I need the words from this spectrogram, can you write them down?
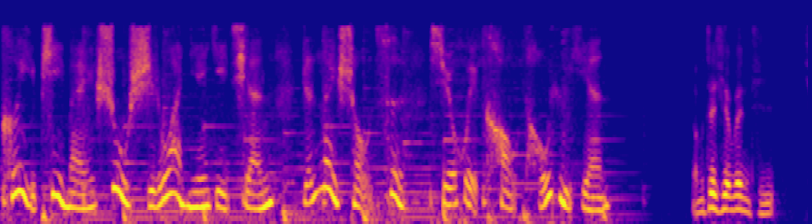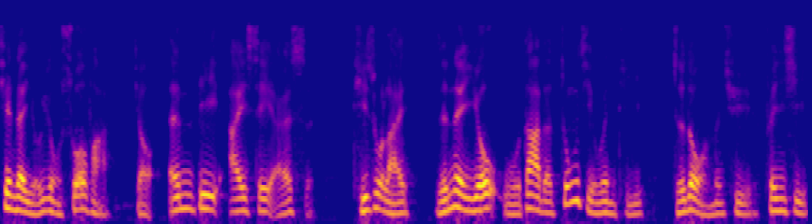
可以媲美数十万年以前人类首次学会口头语言。那么这些问题，现在有一种说法叫 NBICS 提出来，人类有五大的终极问题值得我们去分析、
